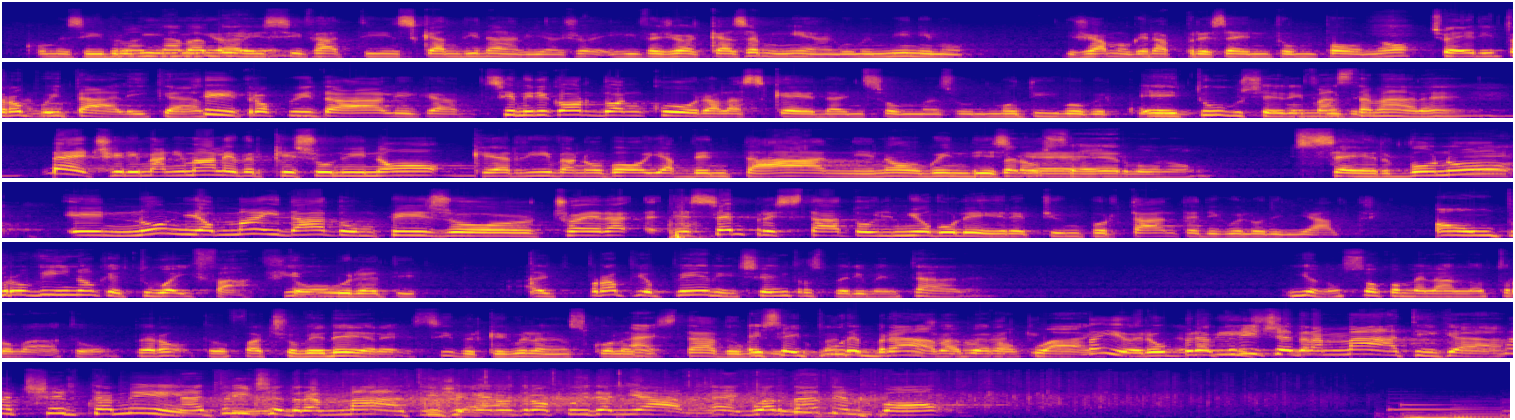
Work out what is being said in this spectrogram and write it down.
come se i provini avessi fatti in Scandinavia, cioè li facevo a casa mia come minimo, diciamo che rappresento un po', no? Cioè eri troppo italica? Sì, troppo italica. Sì, mi ricordo ancora la scheda, insomma, sul motivo per cui... E tu sei rimasta male? Beh, ci rimani male perché sono i no che arrivano poi a vent'anni, no? Quindi Però è- servono. servono e non gli ho mai dato un peso, cioè era- è sempre stato il mio volere più importante di quello degli altri. Ho un provino che tu hai fatto Figurati. eh, proprio per il centro sperimentale. Io non so come l'hanno trovato, però te lo faccio vedere. Sì, perché quella è una scuola Eh, di Stato. e sei pure brava però qualche- qua. Ma io ero Un'attrice bravissima. drammatica. Ma certamente. Un'attrice drammatica. Dice che ero troppo italiana. Eh, guardate un po'.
